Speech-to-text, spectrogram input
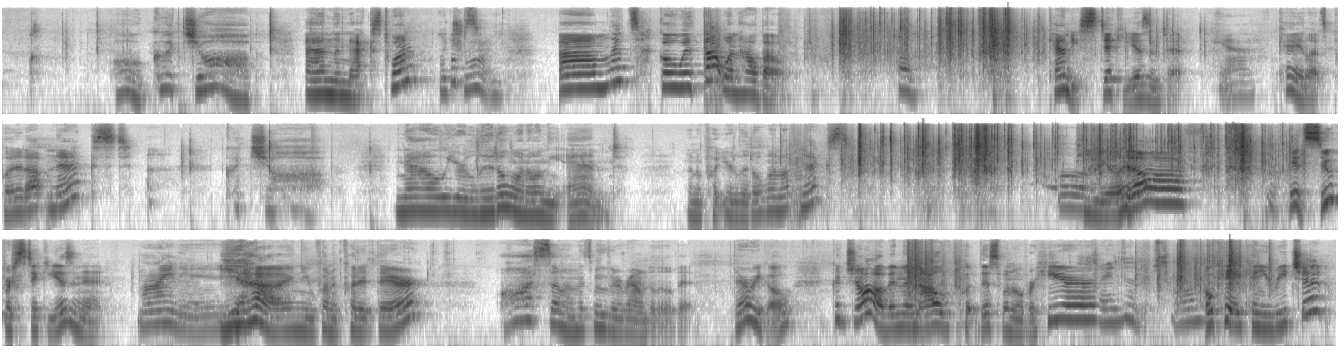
Oh, good job. And the next one? Which Oops. one? Um, let's go with that one. How about? Oh, Candy's sticky, isn't it? yeah. Okay, let's put it up next. Good job. Now your little one on the end. I'm gonna put your little one up next. Oh, Peel it off. It's super sticky, isn't it? mine is. Yeah, and you want to put it there. Awesome. Let's move it around a little bit. There we go. Good job. And then I'll put this one over here. Can I do this one? Okay, can you reach it?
